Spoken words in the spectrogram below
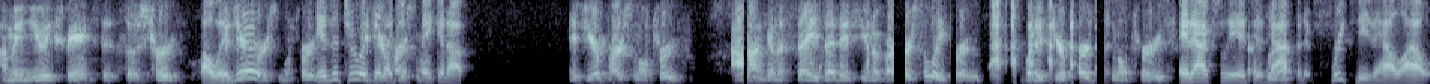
I mean, you experienced it, so it's true. Oh, is it's your it? personal truth. Is it true, or It's did your I just make it up? It's your personal truth. I'm not going to say that it's universally true, but it's your personal truth. It actually it That's did happen. It freaked me the hell out.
